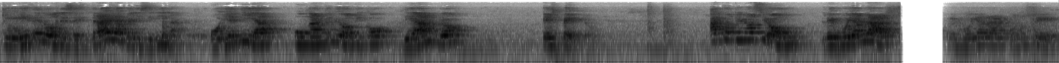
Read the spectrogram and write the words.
que es de donde se extrae la penicilina. Hoy en día, un antibiótico de amplio espectro. Continuación, les voy a hablar, les voy a dar a conocer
